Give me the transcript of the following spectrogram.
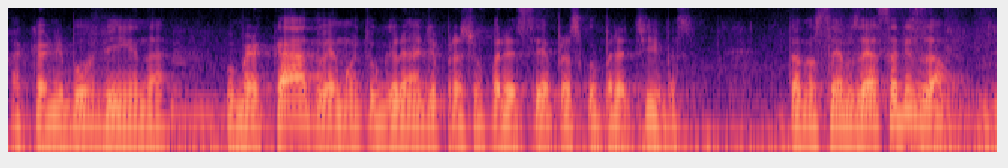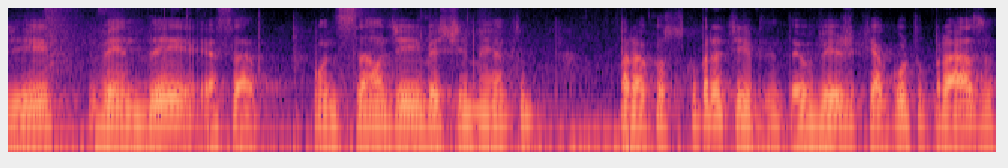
a carne bovina. Uhum. O mercado é muito grande para se oferecer para as cooperativas. Então nós temos essa visão de vender essa condição de investimento para as cooperativas. Então eu vejo que a curto prazo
